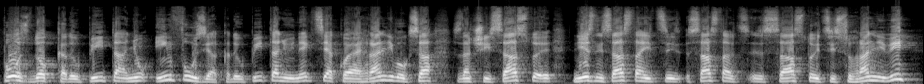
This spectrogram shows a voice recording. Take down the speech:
post dok kada je u pitanju infuzija, kada je u pitanju inekcija koja je hranljivog sa, znači sastoje, njezni sastojci, sastojci su hranljivi,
